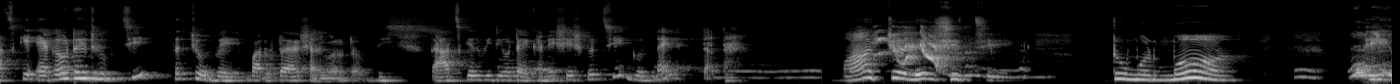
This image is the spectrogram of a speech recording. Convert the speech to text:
আজকে এগারোটায় ঢুকছি। তা চলবে বারোটা সাড়ে বারোটা অবধি। তা আজকের ভিডিওটা এখানে শেষ করছি। Good night ta ta. মা চলে এসেছে। তোমার মা।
